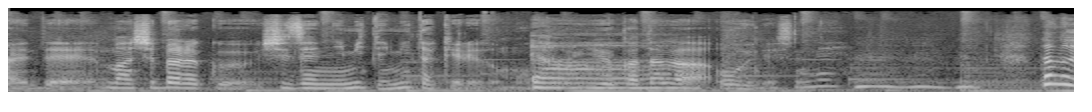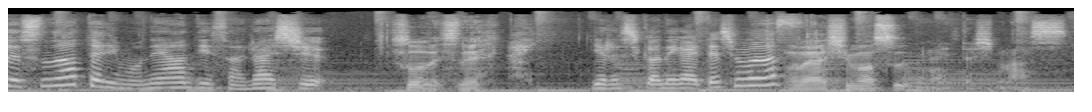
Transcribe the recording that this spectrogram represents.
えで、まあしばらく自然に見てみたけれどもという方が多いですね。うんうんうん。なのでそのあたりもねアンディさん来週。そうですね。よろしくお願いいたします。お願いします。お願いいたします。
